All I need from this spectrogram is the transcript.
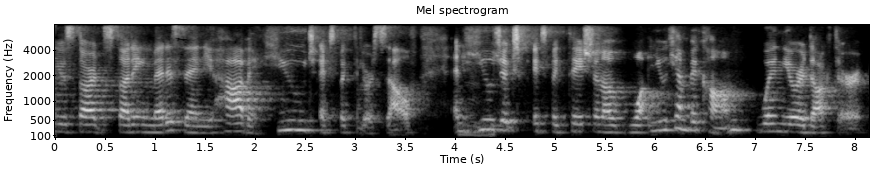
you start studying medicine you have a huge expectation yourself and mm-hmm. huge ex- expectation of what you can become when you're a doctor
